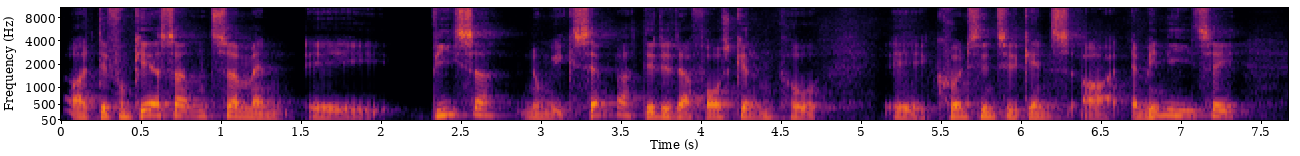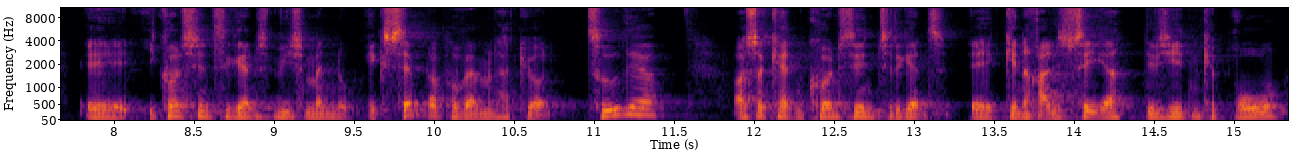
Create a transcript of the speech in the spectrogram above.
Og det fungerer sådan, så man øh, viser nogle eksempler. Det er det, der er forskellen på øh, kunstig intelligens og almindelig IT. Øh, I kunstig intelligens viser man nogle eksempler på, hvad man har gjort tidligere, og så kan den kunstig intelligens øh, generalisere, det vil sige, at den kan bruge,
